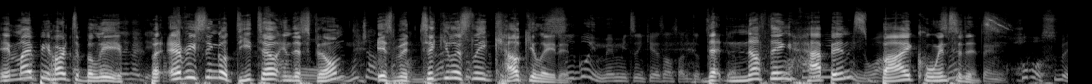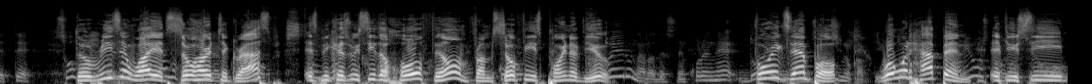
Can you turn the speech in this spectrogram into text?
It might be hard to believe, but every single detail in this film is meticulously calculated. That nothing happens by coincidence. The reason why it's so hard to grasp is because we see the whole film from Sophie's point of view. For example, what would happen if you see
